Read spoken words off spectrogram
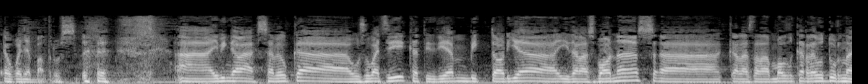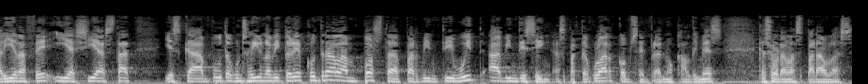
heu guanyat valtros. uh, I vinga, va, sabeu que us ho vaig dir, que tindríem victòria i de les bones, uh, que les de la Molt Cardeu tornarien a fer, i així ha estat. I és que han pogut aconseguir una victòria contra l'Amposta per 28 a 25. Espectacular, com sempre, no cal dir més que sobren les paraules.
